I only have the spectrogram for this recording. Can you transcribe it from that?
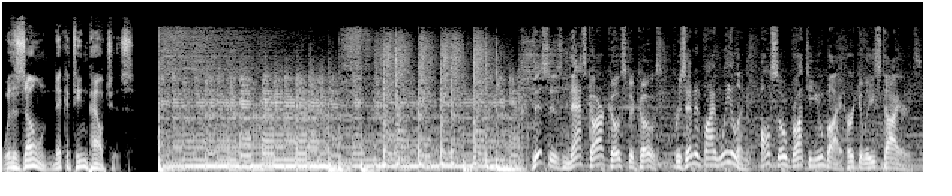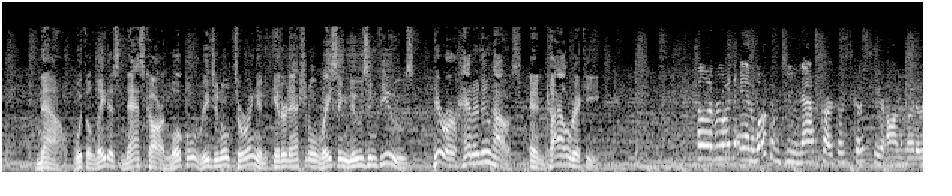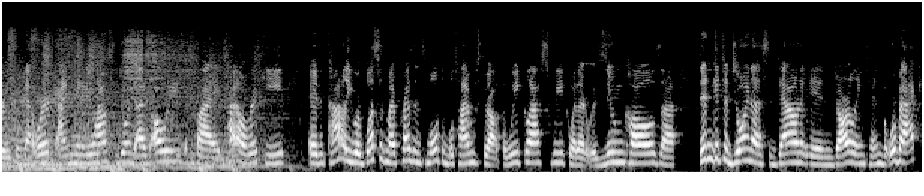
with his own nicotine pouches. This is NASCAR Coast to Coast, presented by Whelen, also brought to you by Hercules Tires. Now, with the latest NASCAR local, regional, touring, and international racing news and views, here are Hannah Newhouse and Kyle Rickey. Hello, everyone, and welcome to NASCAR Coast to Coast here on the Motor Racing Network. I'm Hannah Newhouse, joined as always by Kyle Rickey. And Kyle, you were blessed with my presence multiple times throughout the week last week, whether it was Zoom calls. Uh, didn't get to join us down in Darlington, but we're back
